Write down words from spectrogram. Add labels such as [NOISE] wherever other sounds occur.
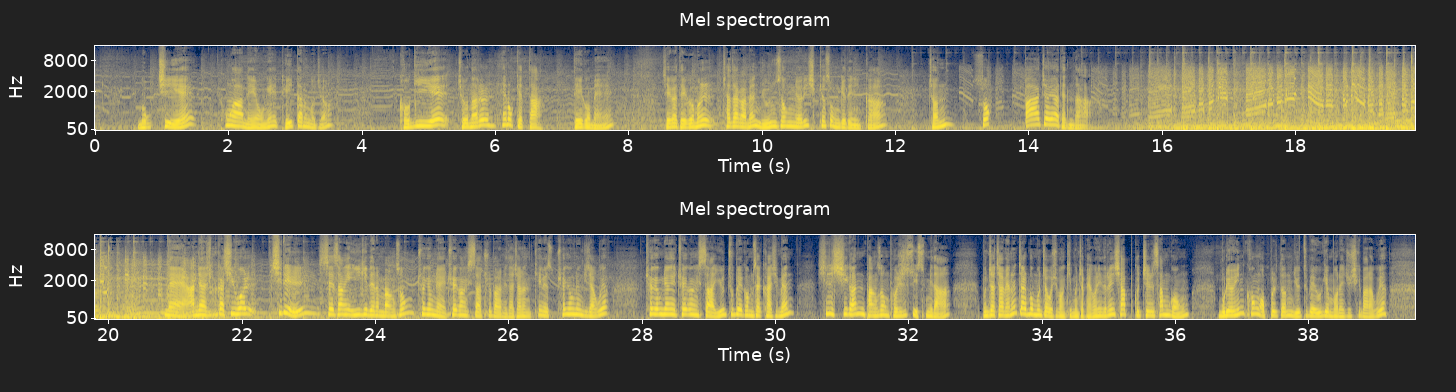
녹취에 통화 내용에 돼 있다는 거죠. 거기에 전화를 해놓겠다. 대검에. 제가 대검을 찾아가면 윤석열이 시켜서 온 게 되니까 전 쏙 빠져야 된다. 네, 안녕하십니까. 10월 7일 세상에 이익이 되는 방송 최경령의 최강시사 출발합니다. 저는 KBS 최경령 기자고요. 최경령의 최강시사 유튜브에 검색하시면 실시간 방송 보실 수 있습니다. 문자 참여는 짧은 문자 50원, 긴 문자 100원이 드는 샵 9730 무료인 콩 어플 또는 유튜브에 의견 보내주시기 바라고요.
